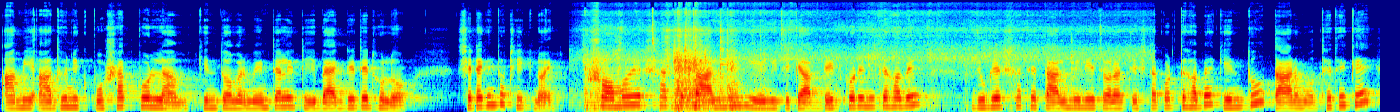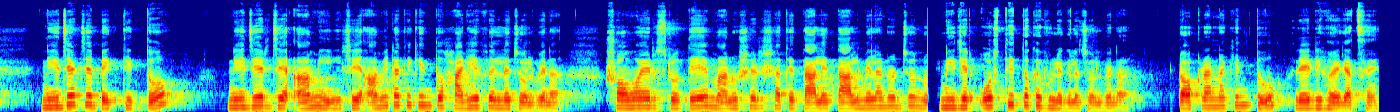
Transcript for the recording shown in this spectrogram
আমি আধুনিক পোশাক পরলাম, কিন্তু আমার মেন্টালিটি ব্যাকডেটেড হলো। সেটা কিন্তু ঠিক নয়। সময়ের সাথে তাল মিলিয়ে নিজেকে আপডেট করে নিতে হবে। যুগের সাথে তাল মিলিয়ে চলার চেষ্টা করতে হবে। কিন্তু তার মধ্যে থেকে নিজের যে ব্যক্তিত্ব, নিজের যে আমি, সেই আমিটাকে কিন্তু হারিয়ে ফেললে চলবে না। সময়ের স্রোতে মানুষের সাথে তালে তাল মেলানোর জন্য নিজের অস্তিত্বকে ভুলে গেলে চলবে না। টক রান্না কিন্তু রেডি হয়ে গেছে।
